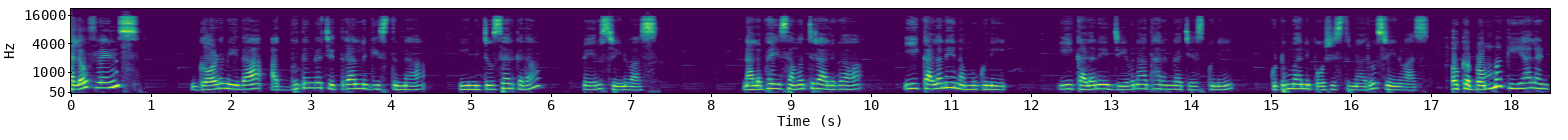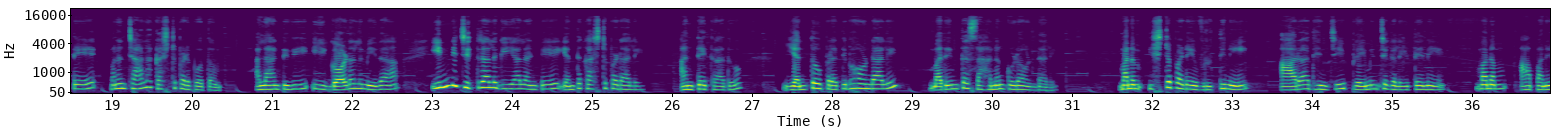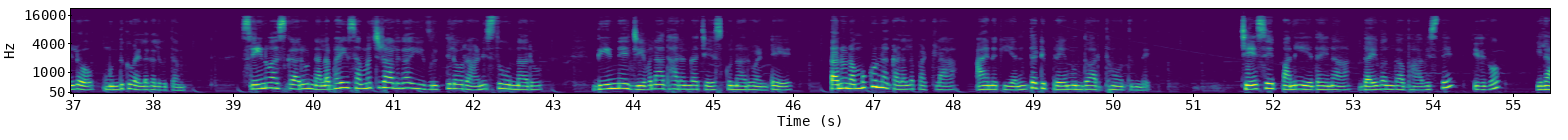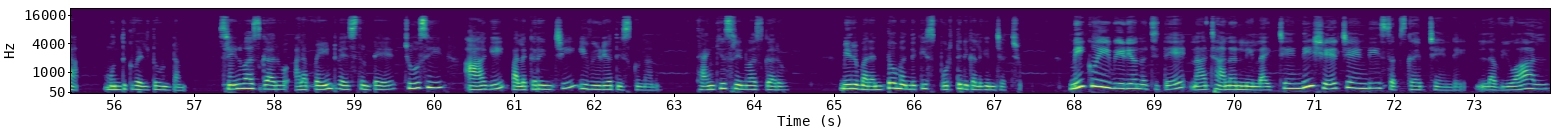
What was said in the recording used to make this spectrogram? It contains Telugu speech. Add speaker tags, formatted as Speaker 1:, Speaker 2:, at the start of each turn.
Speaker 1: హలో ఫ్రెండ్స్ గోడ మీద అద్భుతంగా చిత్రాలను గీస్తున్న ఈయన్ని చూశారు కదా? పేరు శ్రీనివాస్. నలభై సంవత్సరాలుగా ఈ కళనే నమ్ముకుని ఈ కళనే జీవనాధారంగా చేసుకుని కుటుంబాన్ని పోషిస్తున్నారు శ్రీనివాస్. ఒక బొమ్మ గీయాలంటే మనం చాలా కష్టపడిపోతాం. అలాంటిది ఈ గోడల మీద ఇన్ని చిత్రాలు గీయాలంటే ఎంత కష్టపడాలి? అంతేకాదు ఎంతో ప్రతిభ ఉండాలి మరింత సహనం కూడా ఉండాలి. మనం ఇష్టపడే వృత్తిని ఆరాధించి ప్రేమించగలిగితేనే మనం ఆ పనిలో ముందుకు వెళ్ళగలుగుతాం. శ్రీనివాస్ గారు నలభై సంవత్సరాలుగా ఈ వృత్తిలో రాణిస్తూ ఉన్నారు. దీన్నే జీవనాధారంగా చేసుకున్నారు అంటే తను నమ్ముకున్న కళల పట్ల ఆయనకి ఎంతటి ప్రేముందో అర్థమవుతుంది. చేసే పని ఏదైనా దైవంగా భావిస్తే ఇదిగో ఇలా ముందుకు వెళ్తూ ఉంటాం. శ్రీనివాస్ గారు అలా పెయింట్ వేస్తుంటే చూసి ఆగి పలకరించి ఈ వీడియో తీసుకున్నాను. థ్యాంక్ యూ శ్రీనివాస్ గారు. మీరు మరెంతో మందికి స్ఫూర్తిని కలిగించవచ్చు మీకు ఈ వీడియో నచ్చితే నా ఛానల్ని లైక్ చేయండి షేర్ చేయండి సబ్స్క్రైబ్ చేయండి. Love you all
